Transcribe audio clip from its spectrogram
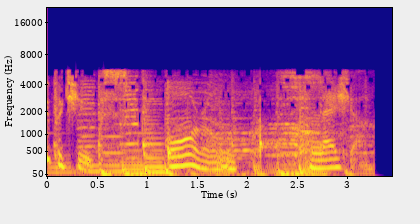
Chupa Chups. Oral pleasure.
